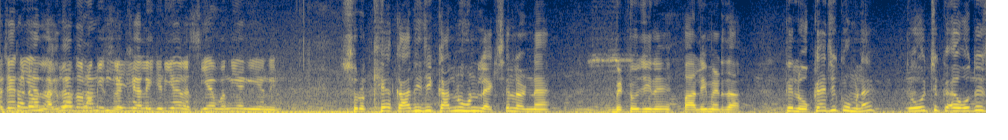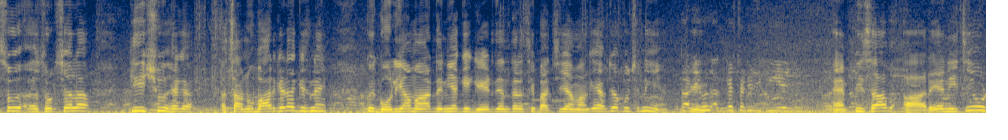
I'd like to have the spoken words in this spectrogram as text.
ਅੱਛਾ ਨਹੀਂ ਲੱਗਦਾ ਤੁਹਾਨੂੰ ਕਿ ਸੁਰੱਖਿਆ ਲਈ ਜਿਹੜੀਆਂ ਰੱਸੀਆਂ ਬੰਨੀਆਂ ਗਈਆਂ ਨੇ? ਸੁਰੱਖਿਆ ਕਾਦੀ ਜੀ? ਕੱਲ ਨੂੰ ਹੁਣ ਇਲੈਕਸ਼ਨ ਲੜਨਾ ਹੈ ਬਿੱਟੂ ਜੀ ਨੇ ਪਾਰਲੀਮੈਂਟ ਦਾ। ਤੇ ਲੋਕਾਂ 'ਚ ਘੁੰਮਣਾ ਤੇ ਉਹ 'ਚ ਉਹਦੇ ਸੁਰੱਖਿਆ ਵਾਲਾ ਕੀ ਇਸ਼ੂ ਹੈਗਾ? ਸਾਨੂੰ ਬਾਹਰ ਕਿਹੜਾ ਕਿਸ ਨੇ ਕੋਈ ਗੋਲੀਆਂ ਮਾਰ ਦੇਣੀਆਂ ਕਿ ਗੇਟ ਦੇ ਅੰਦਰ ਅਸੀਂ ਬਚ ਜਾਵਾਂਗੇ? ਇਹੋ ਜਿਹਾ ਕੁਝ ਨਹੀਂ ਹੈ। ਤੁਹਾਡੀ ਹੁਣ ਅੱਗੇ ਸਟ੍ਰੈਟਜੀ ਕੀ ਹੈ ਜੀ? ਐਮਪੀ ਸਾਹਿਬ ਆ ਰਹੇ ਆ ਨੀਚੇ ਉਹ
